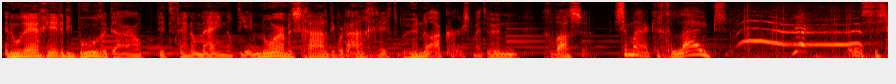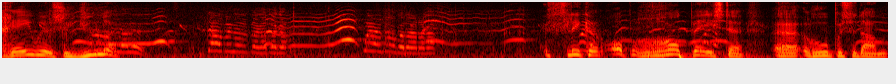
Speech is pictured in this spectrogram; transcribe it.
En hoe reageren die boeren daar op dit fenomeen, op die enorme schade die wordt aangericht op hun akkers met hun gewassen? Ze maken geluid. Ze schreeuwen, ze joelen. Flikker op, rotbeesten, eh, roepen ze dan.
